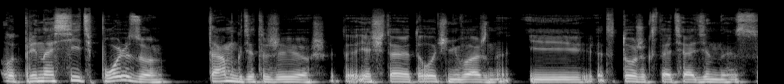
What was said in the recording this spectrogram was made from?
вот приносить пользу там, где ты живешь. Это, я считаю, это очень важно. И это тоже, кстати, один из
